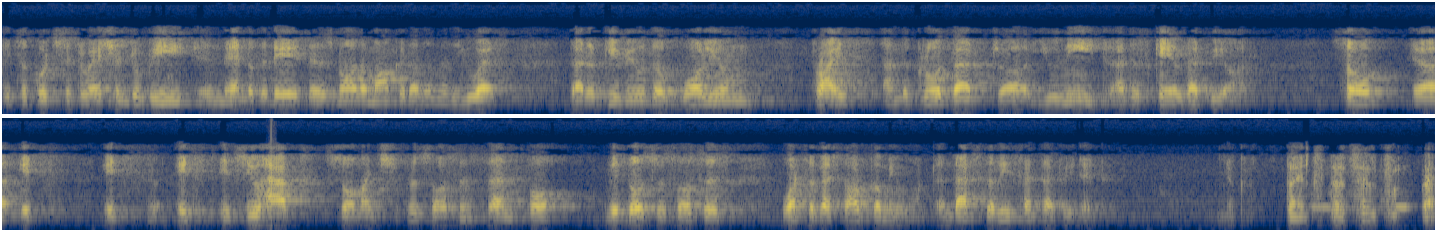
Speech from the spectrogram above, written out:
it's a good situation to be. In the end of the day, there's no other market other than the U.S. that will give you the volume, price, and the growth that uh, you need at the scale that we are. So uh, it's it's it's it's you have so much resources, and for with those resources, what's the best outcome you want, and that's the reset that we did. Okay, thanks. That's helpful.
